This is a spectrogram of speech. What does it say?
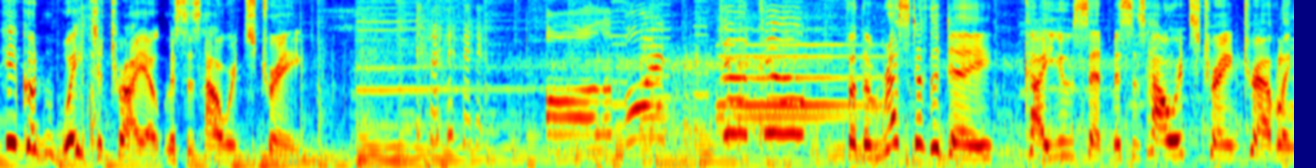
He couldn't wait to try out Mrs. Howard's train. All aboard! Choo-choo! For the rest of the day, Caillou sent Mrs. Howard's train traveling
